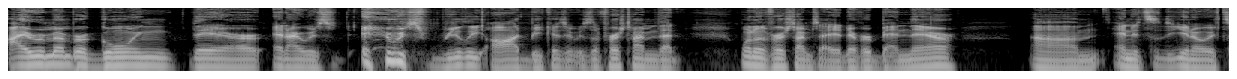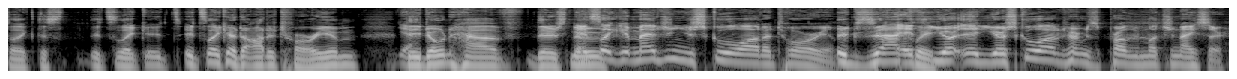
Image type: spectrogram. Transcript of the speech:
I remember going there, and I was it was really odd because it was the first time that one of the first times I had ever been there. Um, and it's you know it's like this it's like it's it's like an auditorium. Yeah. They don't have there's no It's like imagine your school auditorium. Exactly. Your your school auditorium is probably much nicer.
